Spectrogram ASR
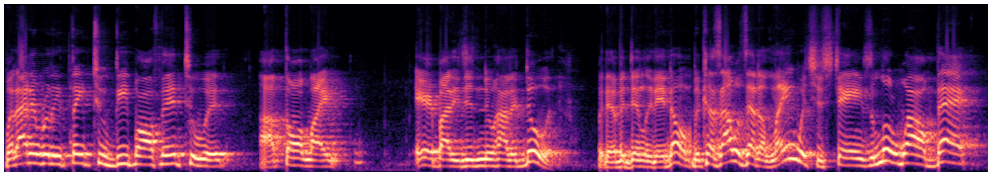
but I didn't really think too deep off into it. I thought like everybody just knew how to do it. But evidently they don't. Because I was at a language exchange a little while back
